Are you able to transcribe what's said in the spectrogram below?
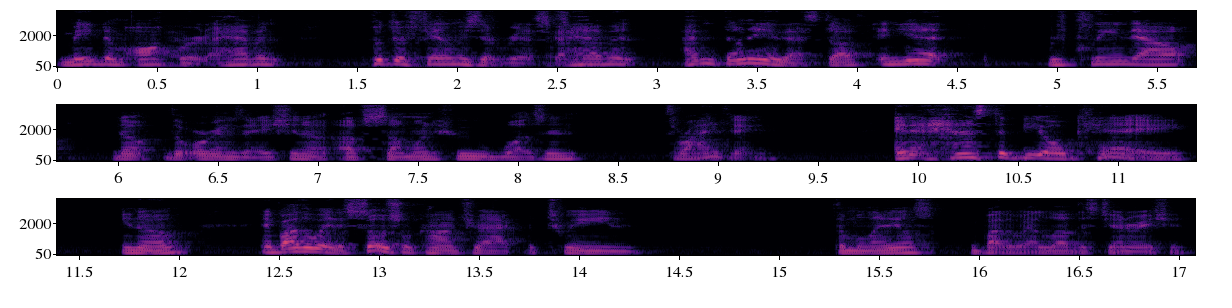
made them awkward. I haven't put their families at risk. I haven't I haven't done any of that stuff. And yet, we've cleaned out the, the organization of, of someone who wasn't thriving. And it has to be okay, you know. And by the way, the social contract between the millennials, by the way, I love this generation,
